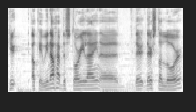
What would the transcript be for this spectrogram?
Here, okay, we now have the storyline. Uh, there, there's the lore.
